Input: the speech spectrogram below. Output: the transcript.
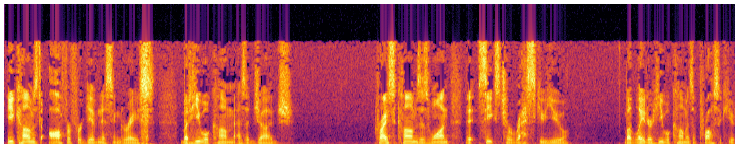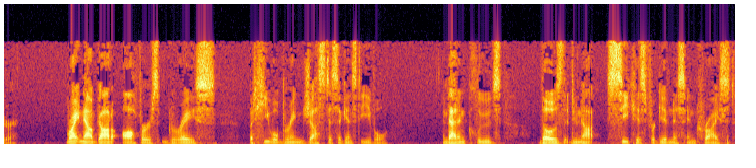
He comes to offer forgiveness and grace, but He will come as a judge. Christ comes as one that seeks to rescue you but later he will come as a prosecutor. Right now, God offers grace, but he will bring justice against evil. And that includes those that do not seek his forgiveness in Christ.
